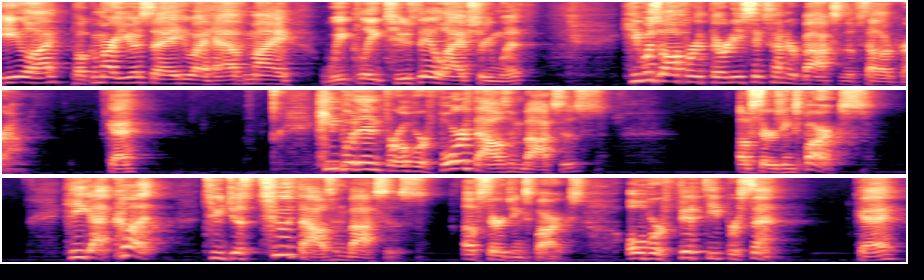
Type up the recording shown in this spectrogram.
Eli, Pokemart USA, who I have my weekly Tuesday live stream with, he was offered 3,600 boxes of Stellar Crown. Okay? He put in for over 4,000 boxes of Surging Sparks he got cut to just 2,000 boxes of Surging Sparks, over 50%, okay?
